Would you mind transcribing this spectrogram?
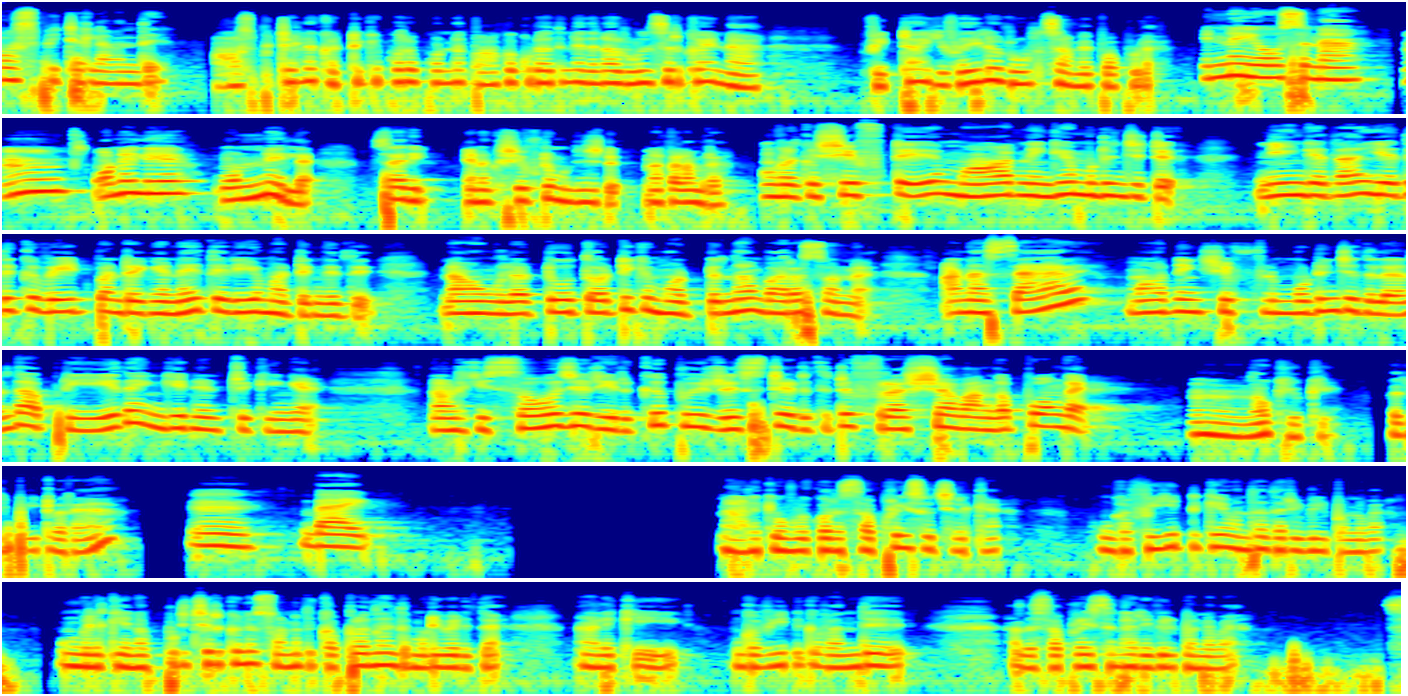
ஹாஸ்பிட்டலில் வந்து. ஹாஸ்பிட்டலில் கட்டிக்க போகிற பொண்ணை பார்க்கக்கூடாதுன்னு எதனா ரூல்ஸ் இருக்கா என்ன? ஃபிட்டாக இவையில் ரூல்ஸ் அமைப்பாப்புல என்ன யோசனை? ம் ஒன்றும் இல்லையே. ஒன்றும் இல்லை. சரி எனக்கு ஷிஃப்ட் முடிஞ்சிட்டு நான் கிளம்புறேன். உங்களுக்கு ஷிஃப்ட்டு மார்னிங்கே முடிஞ்சிட்டு. நீங்கள் தான் எதுக்கு வெயிட் பண்ணுறீங்கன்னே தெரிய மாட்டேங்குது. நான் உங்களை டூ தேர்ட்டிக்கு மட்டும்தான் வர சொன்னேன். ஆனால் சார் மார்னிங் ஷிஃப்ட் முடிஞ்சதுலேருந்து அப்படியே தான் இங்கே நின்றுருக்கீங்க நாளைக்கு சர்ஜரி இருக்குது போய் ரெஸ்ட் எடுத்துகிட்டு ஃப்ரெஷ்ஷாக வாங்க போங்க. ம் ஓகே ஓகே சரி போயிட்டு வரேன். ம் பாய் நாளைக்கு உங்களுக்கு ஒரு சர்ப்ரைஸ் வச்சுருக்கேன். உங்கள் வீட்டுக்கே வந்து அதை ரிவீல் பண்ணுவேன். உங்களுக்கு எனக்கு பிடிச்சிருக்குன்னு சொன்னதுக்கு அப்புறம் தான் இந்த முடிவு எடுத்தேன். நாளைக்கு உங்கள் வீட்டுக்கு வந்து அந்த சர்ப்ரைஸை நான் ரிவீல் பண்ணுவேன்.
